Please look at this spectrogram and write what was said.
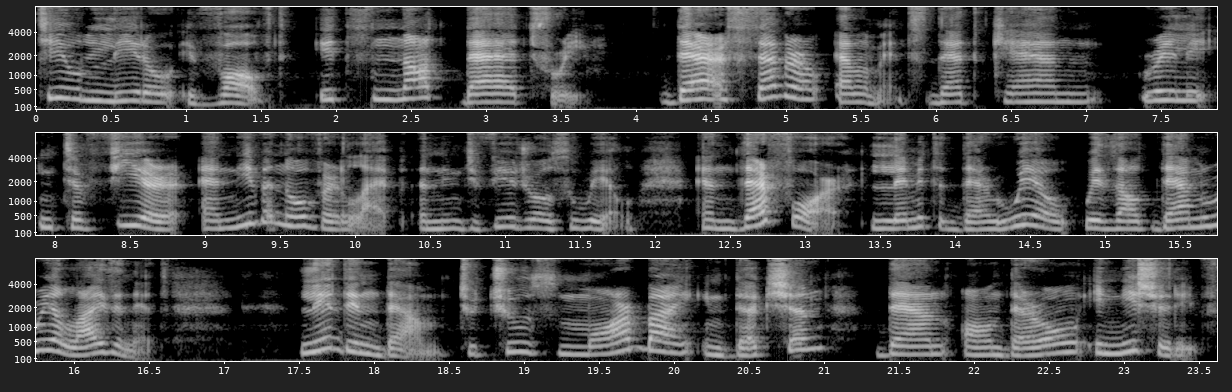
still little evolved, it's not that free. There are several elements that can really interfere and even overlap an individual's will, and therefore limit their will without them realizing it, leading them to choose more by induction than on their own initiative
